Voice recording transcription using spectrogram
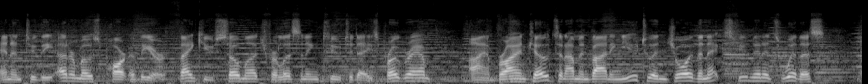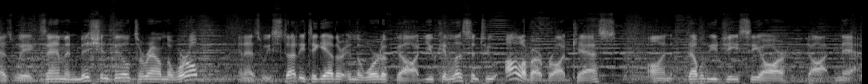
and unto the uttermost part of the earth. Thank you so much for listening to today's program. I am Brian Coates, and I'm inviting you to enjoy the next few minutes with us as we examine mission fields around the world and as we study together in the Word of God. You can listen to all of our broadcasts on WGCR.net.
